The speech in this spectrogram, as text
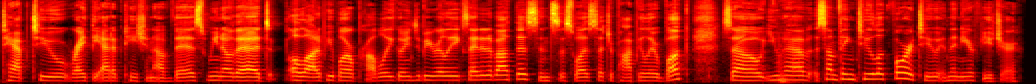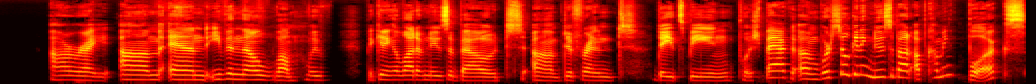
tapped to write the adaptation of this. We know that a lot of people are probably going to be really excited about this since this was such a popular book. So you have something to look forward to in the near future. All right. Um, and even though, well, we've been getting a lot of news about um, different dates being pushed back, um, we're still getting news about upcoming books.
